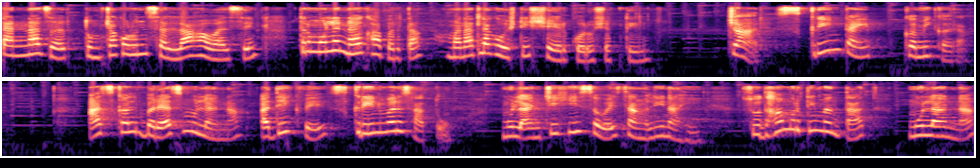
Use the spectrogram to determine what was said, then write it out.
त्यांना जर तुमच्याकडून सल्ला हवा असेल तर मुलं न घाबरता मनातल्या गोष्टी शेअर करू शकतील. चार स्क्रीन टाईप कमी करा. आजकाल बऱ्याच मुलांना अधिक वेळ स्क्रीनवर जातो. मुलांची ही सवय चांगली नाही. सुधामूर्ती म्हणतात मुलांना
